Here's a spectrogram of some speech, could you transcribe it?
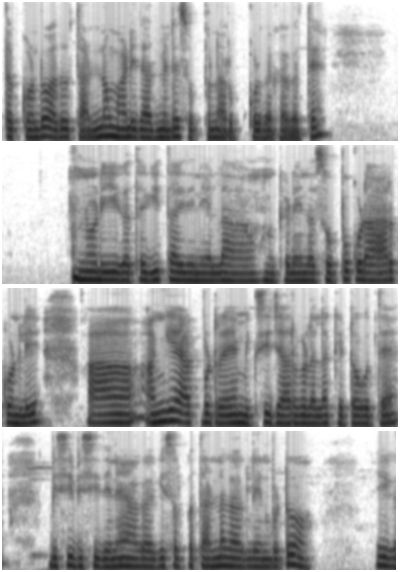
ತಕ್ಕೊಂಡು ಅದು ತಣ್ಣಗೆ ಮಾಡಿದಾದಮೇಲೆ ಸೊಪ್ಪನ್ನ ರುಬ್ಕೊಳ್ಬೇಕಾಗತ್ತೆ. ನೋಡಿ ಈಗ ತೆಗಿತಾ ಇದ್ದೀನಿ ಎಲ್ಲ ಒಂದು ಕಡೆಯಿಂದ. ಸೊಪ್ಪು ಕೂಡ ಹಾರ್ಕೊಂಡ್ಲಿ ಆ, ಹಂಗೆ ಹಾಕ್ಬಿಟ್ರೆ ಮಿಕ್ಸಿ ಜಾರುಗಳೆಲ್ಲ ಕೆಟ್ಟೋಗುತ್ತೆ. ಬಿಸಿ ಬಿಸಿದೇನೆ ಹಾಗಾಗಿ ಸ್ವಲ್ಪ ತಣ್ಣಗಾಗಲಿ ಅಂದ್ಬಿಟ್ಟು ಈಗ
